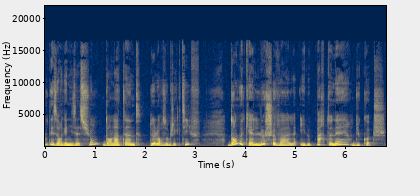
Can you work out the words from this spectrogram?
ou des organisations dans l'atteinte de leurs objectifs, dans lequel le cheval est le partenaire du coach,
